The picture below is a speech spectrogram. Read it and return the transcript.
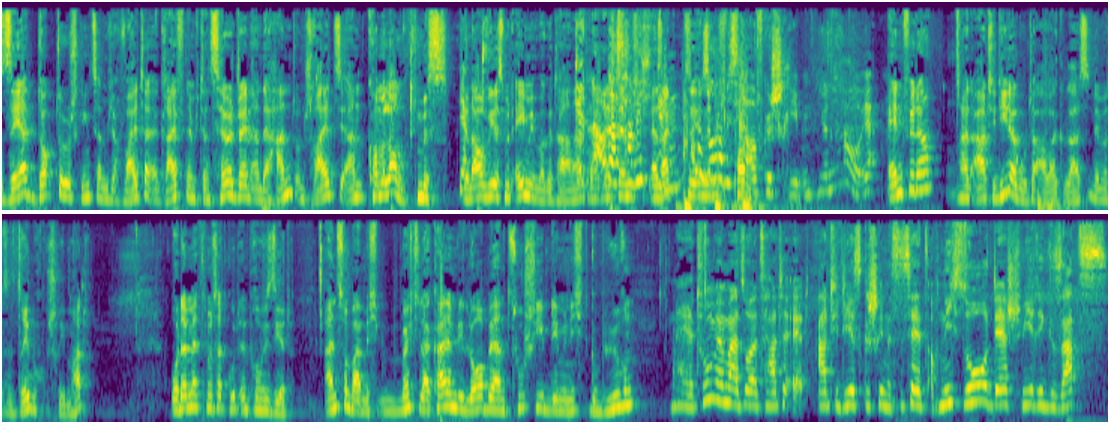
Sehr doktorisch ging es nämlich auch weiter. Er greift nämlich dann Sarah Jane an der Hand und schreit sie an, come along, Miss. Ja. Genau wie er es mit Amy immer getan hat. Genau, er, das habe ich, er sagt genau so nämlich habe ich ja Pom. aufgeschrieben. Genau, ja. Entweder hat RTD da gute Arbeit geleistet, indem er es ins Drehbuch geschrieben hat, oder Matt Smith hat gut improvisiert. Eins von beiden. Ich möchte da keinem die Lorbeeren zuschieben, die mir nicht gebühren. Naja, tun wir mal so, als hatte RTD es geschrieben. Es ist ja jetzt auch nicht so der schwierige Satz.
